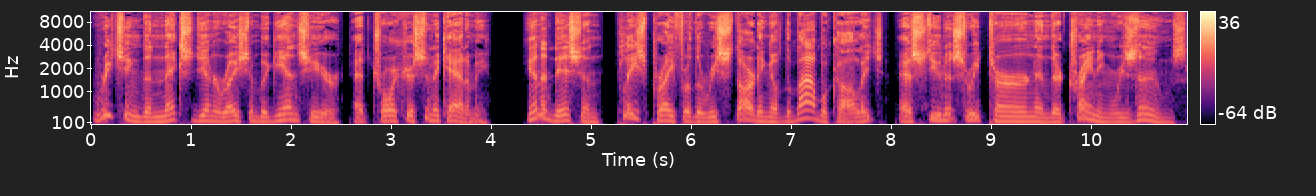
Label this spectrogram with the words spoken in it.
Reaching the next generation begins here at Troy Christian Academy. In addition, please pray for the restarting of the Bible College as students return and their training resumes.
